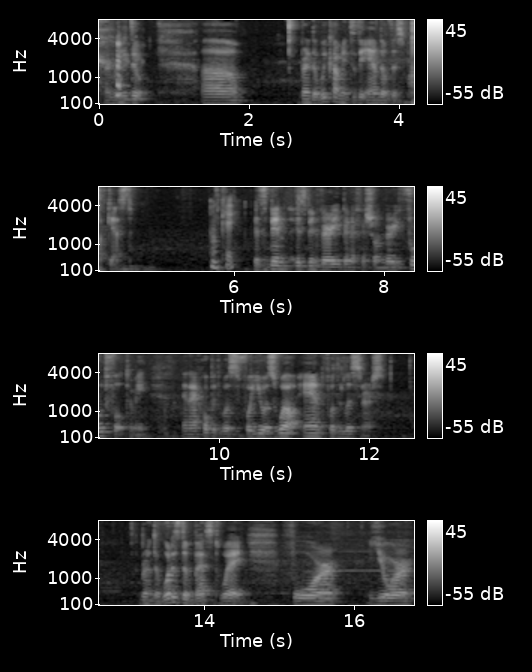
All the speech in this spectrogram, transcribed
I really do. Uh, Brenda, we're coming to the end of this podcast. Okay. It's been it's been very beneficial and very fruitful to me, and I hope it was for you as well and for the listeners. Brenda, what is the best way for your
